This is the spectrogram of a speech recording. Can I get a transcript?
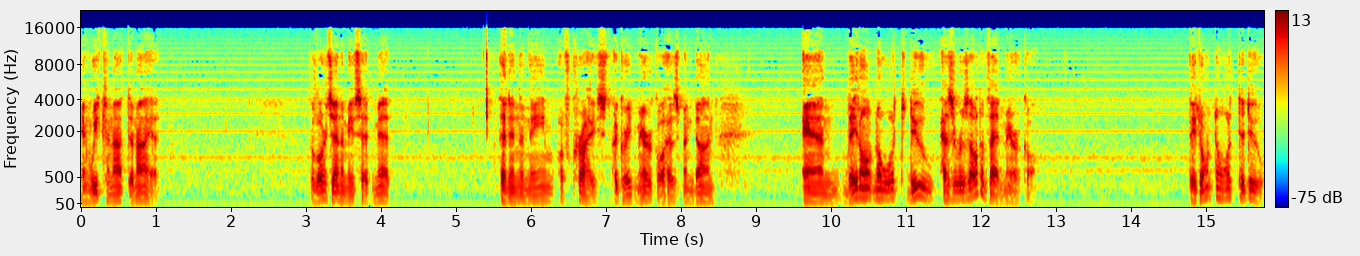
and we cannot deny it. The Lord's enemies admit that in the name of Christ a great miracle has been done, and they don't know what to do as a result of that miracle. They don't know what to do.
